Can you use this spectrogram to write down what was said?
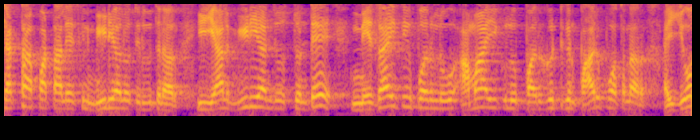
చట్టా పట్టాలేసుకుని మీడియాలో తిరుగుతున్నారు. ఇవాళ మీడియాను చూస్తుంటే నిజాయితీ పరులు అమాయకులు పరుగుట్టుకుని పారిపోతున్నారు. అయ్యో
